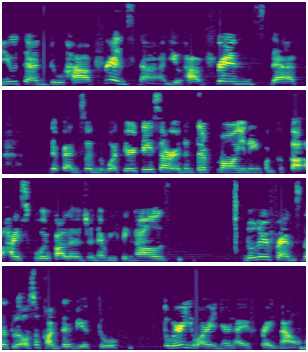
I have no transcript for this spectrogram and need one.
you tend to have friends now. You have friends that depends on what your tastes are and then trip mo, yun yung pagka high school, college, and everything else. Those are friends that will also contribute to to where you are in your life right now.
